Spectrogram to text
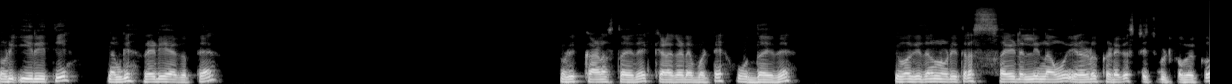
ನೋಡಿ, ಈ ರೀತಿ ನಮಗೆ ರೆಡಿ ಆಗುತ್ತೆ. ನೋಡಿ, ಕಾಣಿಸ್ತಾ ಇದೆ, ಕೆಳಗಡೆ ಬಟ್ಟೆ ಉದ್ದ ಇದೆ. ಇವಾಗ ಇದನ್ನ ನೋಡಿ ಸೈಡಲ್ಲಿ ನಾವು ಎರಡು ಕಡೆಗೆ ಸ್ಟಿಚ್ ಬಿಟ್ಕೋಬೇಕು.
